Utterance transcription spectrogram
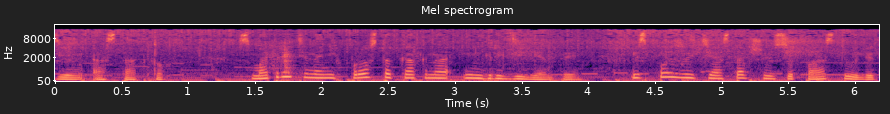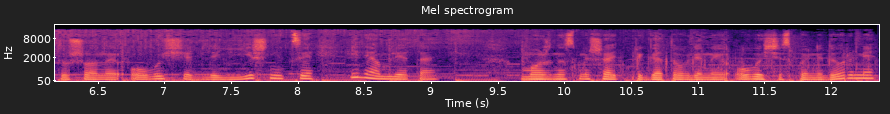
день остатков. Смотрите на них просто как на ингредиенты. Используйте оставшуюся пасту или тушеные овощи для яичницы или омлета – можно смешать приготовленные овощи с помидорами,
